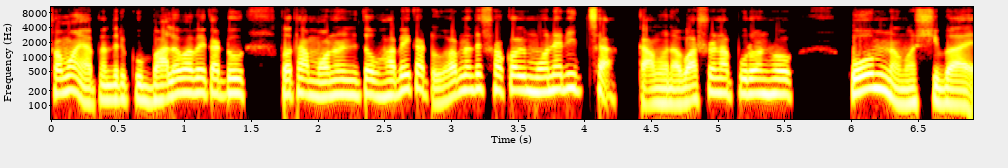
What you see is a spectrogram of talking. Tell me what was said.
সময় আপনাদের খুব ভালোভাবে কাটুক তথা মনোনীতভাবে কাটুক। আপনাদের সকল মনের ইচ্ছা, কামনা বাসনা পূরণ হোক। ওম নমঃ শিবায়।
